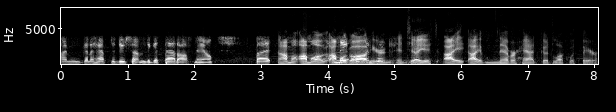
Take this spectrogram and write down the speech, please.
I'm going to have to do something to get that off now. But I'm gonna, I'm gonna, I'm gonna go out here and, and tell you, I I have never had good luck with Behr.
